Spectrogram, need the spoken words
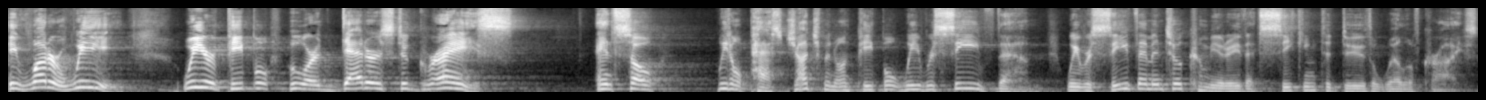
mean, what are we? We are people who are debtors to grace. And so we don't pass judgment on people, we receive them. We receive them into a community that's seeking to do the will of Christ.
